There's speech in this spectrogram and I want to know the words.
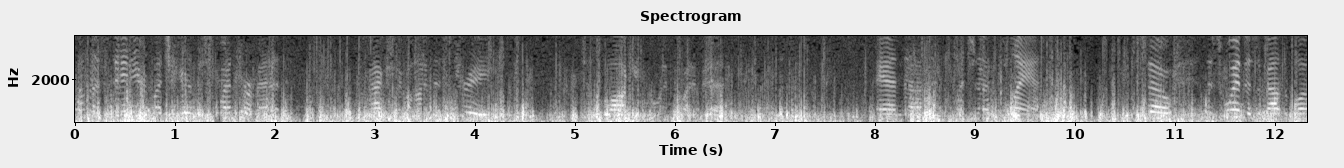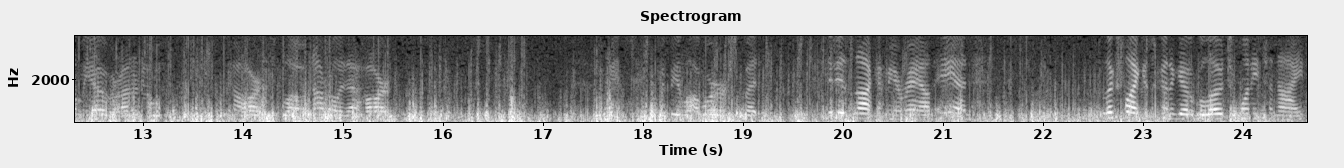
So I'm going to stand here and let you hear this wind for a minute. I'm actually behind this tree, which is blocking the wind quite a bit. And uh, let you know the plan. So this wind is about to blow me over. I don't know how hard it's blowing. Not really that hard. It could be a lot worse, but it is knocking me around. And it looks like it's going to go below 20 tonight.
